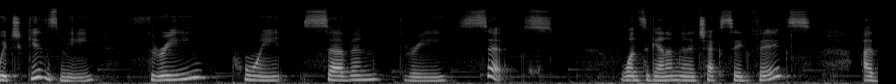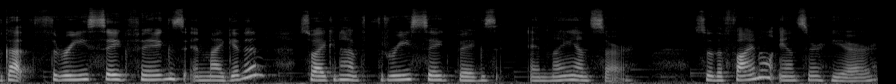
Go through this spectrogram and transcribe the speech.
which gives me 3.736. Once again, I'm going to check sig figs. I've got three sig figs in my given, so I can have three sig figs in my answer. So the final answer here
